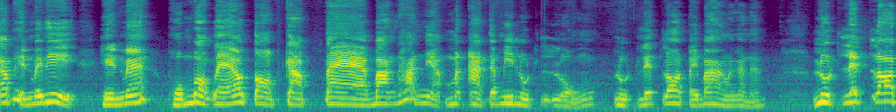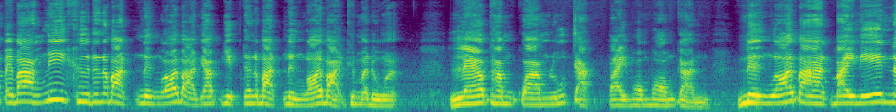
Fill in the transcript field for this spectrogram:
ครับ เห็นไหมพี่ เห็นไหมผมบอกแล้วตอบกลับแต่บางท่านเนี่ย มันอาจจะมีหลุดหลงหลุดเล็ดลอดไปบ้างแล้วกันนะ หลุดเล็ดลอดไปบ้าง นี่คือธนบัตรหนึ่งร้อยบาทครับ หยิบธนบัตรหนึ่งร้อยบาทขึ้นมาดูฮะแล้วทำความรู้จักไปพร้อมๆกันหนึ่งร้อยบาทใบนี้น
